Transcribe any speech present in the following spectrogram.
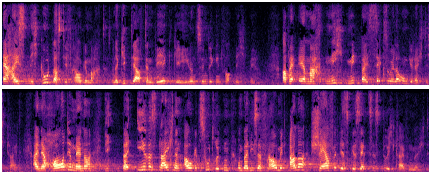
Er heißt nicht gut, was die Frau gemacht hat. Und er gibt ihr auf den Weg, geh hin und sündige ihn fort nicht mehr aber er macht nicht mit bei sexueller Ungerechtigkeit. Eine Horde Männer, die bei ihresgleichen ein Auge zudrücken und bei dieser Frau mit aller Schärfe des Gesetzes durchgreifen möchte.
